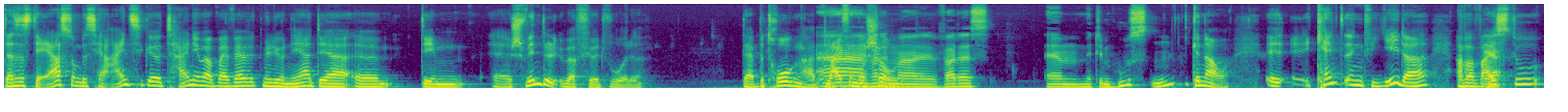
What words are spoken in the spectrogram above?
das ist der erste und bisher einzige Teilnehmer bei Wer wird Millionär, der ähm, dem äh, Schwindel überführt wurde. Der betrogen hat, live in der Ah, Show. Warte mal, war das ähm, mit dem Husten? Genau. Äh, kennt irgendwie jeder, aber weißt du,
